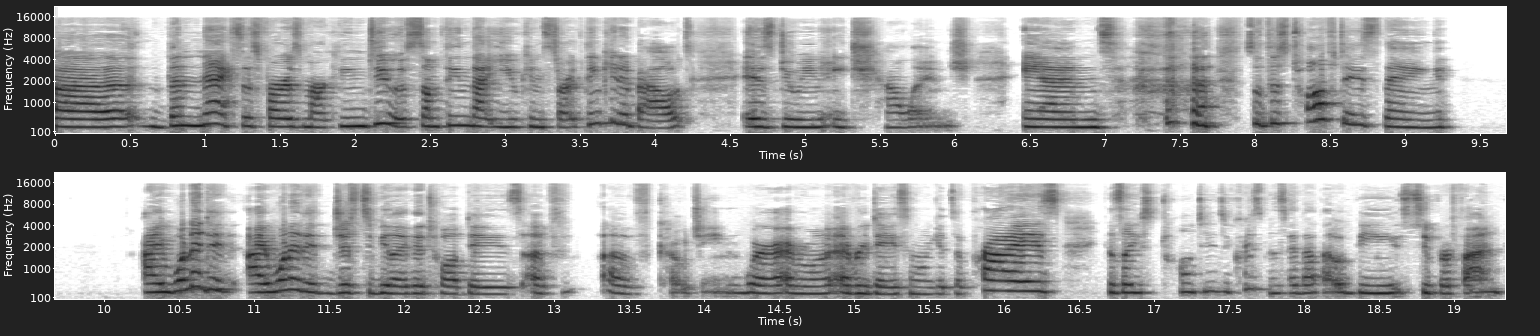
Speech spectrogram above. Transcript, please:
uh, the next, as far as marketing do, something that you can start thinking about is doing a challenge. And so this 12 days thing, I wanted it. I wanted it just to be like the 12 days of of coaching, where everyone every day someone gets a prize. Because like 12 days of Christmas, I thought that would be super fun.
